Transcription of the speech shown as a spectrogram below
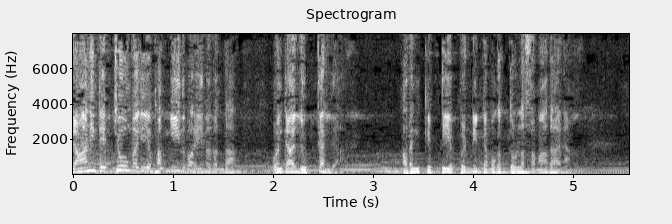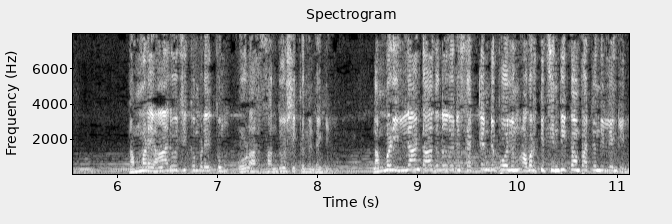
ഒരാണിന്റെ ഏറ്റവും വലിയ ഭംഗി എന്ന് പറയുന്നത് എന്താ? അവന്റെ ആ ലുക്കല്ല. അവൻ കിട്ടിയ പെണ്ണിന്റെ മുഖത്തുള്ള സമാധാന. നമ്മളെ ആലോചിക്കുമ്പോഴേക്കും ഓൾ സന്തോഷിക്കുന്നുണ്ടെങ്കിൽ നമ്മൾ ഇല്ലാണ്ടാകുന്നത് ഒരു സെക്കൻഡ് പോലും അവർക്ക് ചിന്തിക്കാൻ പറ്റുന്നില്ലെങ്കിൽ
